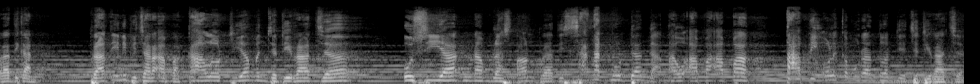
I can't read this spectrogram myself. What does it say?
Perhatikan, berarti ini bicara apa? Kalau dia menjadi raja, usia 16 tahun berarti sangat muda, nggak tahu apa-apa, tapi oleh kemurahan Tuhan dia jadi raja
